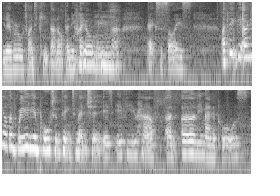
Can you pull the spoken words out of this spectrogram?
you know, we're all trying to keep that up anyway, aren't we? With our exercise. I think the only other really important thing to mention is if you have an early menopause,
